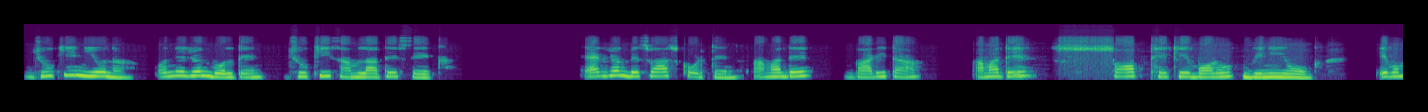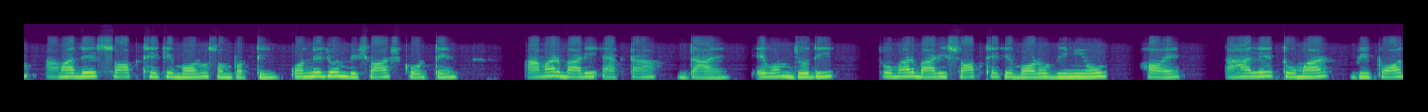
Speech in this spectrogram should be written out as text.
ঝুঁকি নিও না। অন্যজন বলতেন, ঝুঁকি সামলাতে শেখ। একজন বিশ্বাস করতেন, আমাদের বাড়িটা আমাদের সব থেকে বড় বিনিয়োগ এবং আমাদের সব থেকে বড় সম্পত্তি। অন্যজন বিশ্বাস করতেন, আমার বাড়ি একটা দায় এবং যদি তোমার বাড়ি সব থেকে বড় বিনিয়োগ হয়, তাহলে তোমার বিপদ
